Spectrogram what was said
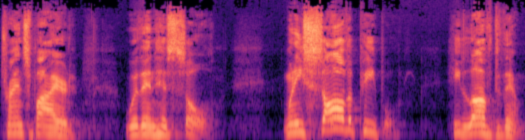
transpired within his soul. When he saw the people, he loved them.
